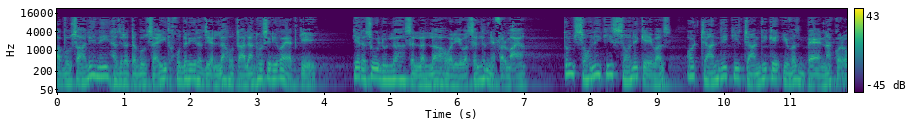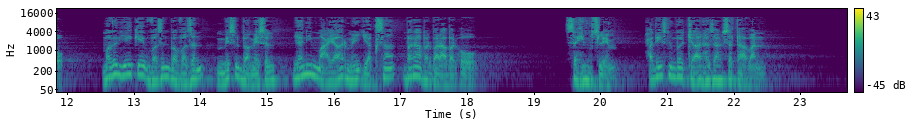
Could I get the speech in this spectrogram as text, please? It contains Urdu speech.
ابو صالح نے حضرت ابو سعید خدری رضی اللہ تعالیٰ عنہ سے روایت کی کہ رسول اللہ صلی اللہ علیہ وسلم نے فرمایا، تم سونے کی سونے کے عوض اور چاندی کی چاندی کے عوض بے نہ کرو، مگر یہ کہ وزن ب وزن، مثل ب مثل یعنی معیار میں یکساں برابر برابر ہو۔ صحیح مسلم، حدیث نمبر چار ہزار ستاون۔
